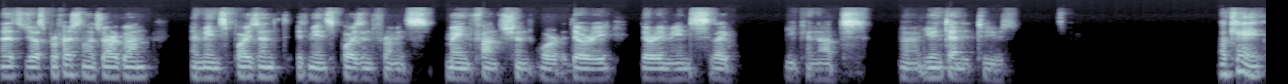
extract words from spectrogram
That's just professional jargon it means poisoned. It means poisoned from its main function or dirty. Dirty means like you cannot, uh, you intended to use. Okay,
